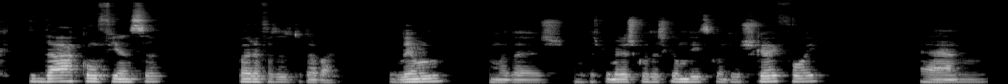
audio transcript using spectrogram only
que te dá confiança para fazer o teu trabalho. Eu lembro-me uma das, uma das primeiras coisas que ele me disse quando eu cheguei foi um,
